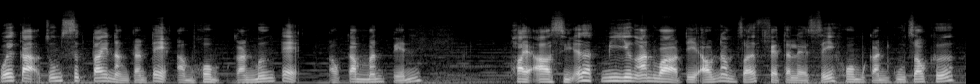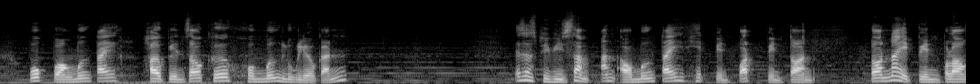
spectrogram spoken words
กวยกะจุ้มซึกใต้หนังกันเตะอ่ำหมการเมืองเตะเอากำมันเป็นภายอาซีเอสมียังอันว่าที่เอาน้ำใจเฟตเลสโฮมกันกูเจ้าคือปกป้องเมืองใต้เฮาเป็นเจ้าคือโฮมเมืองลูกเหลียวกัน SSPP ซ้ำอันเอาเมืองใต้เฮ็ดเป็นป๊อดเป็นตอน ตอนไหนเป็นปลอง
